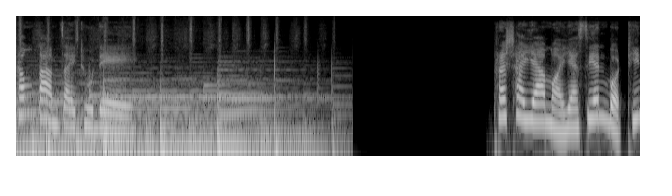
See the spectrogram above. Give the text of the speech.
ช่องตามใจทูเดย์พระชายาหมอยาเซียนบทที่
